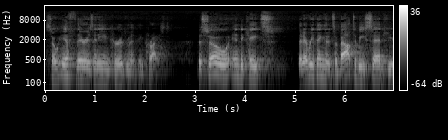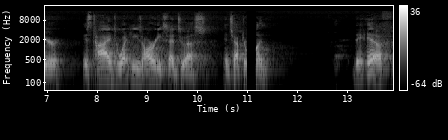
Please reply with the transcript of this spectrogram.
So if there is any encouragement in Christ. The so indicates that everything that it's about to be said here is tied to what he's already said to us in chapter 1. The if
